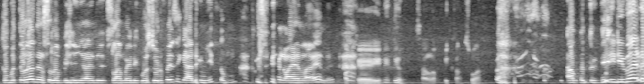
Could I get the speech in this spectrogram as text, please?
kebetulan yang selebihnya ini selama ini gue survei sih gak ada yang hitam yang lain-lain ya. Pakai ini deal salep ikan suan. apa tuh Di di mana?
